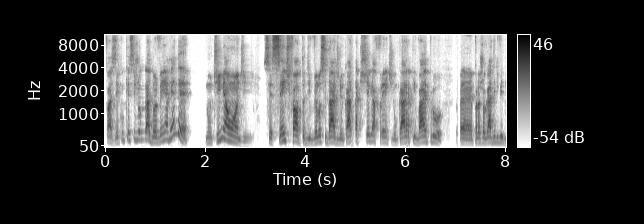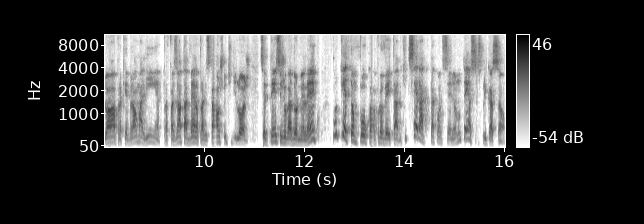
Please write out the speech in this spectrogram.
fazer com que esse jogador venha render. Num time onde você sente falta de velocidade de um cara que chega à frente, de um cara que vai é, para jogada individual, para quebrar uma linha, para fazer uma tabela, para arriscar um chute de longe. Você tem esse jogador no elenco, por que tão pouco aproveitado? O que será que está acontecendo? Eu não tenho essa explicação.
